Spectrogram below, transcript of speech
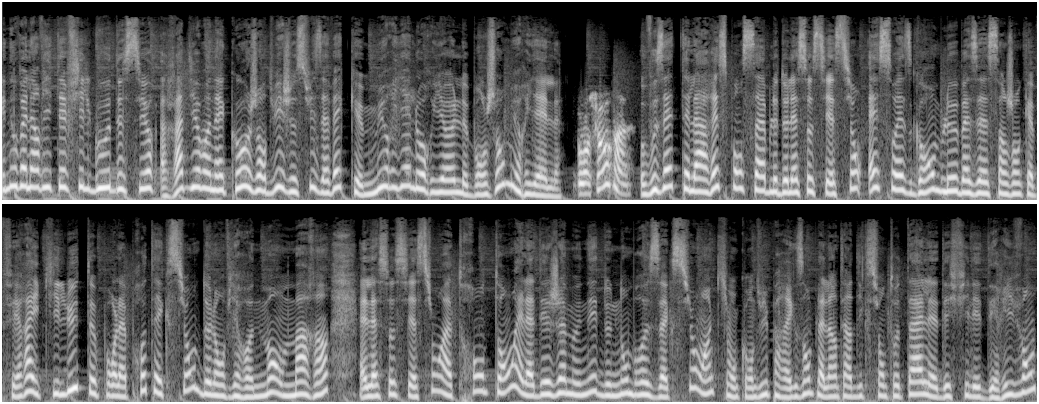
Et nouvelle invitée Feel Good sur Radio Monaco. Aujourd'hui, je suis avec Muriel Auriol. Bonjour Muriel. Bonjour. Vous êtes la responsable de l'association SOS Grand Bleu basée à Saint-Jean-Cap-Ferrat et qui lutte pour la protection de l'environnement marin. L'association a 30 ans. Elle a déjà mené de nombreuses actions hein, qui ont conduit par exemple à l'interdiction totale des filets dérivants.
